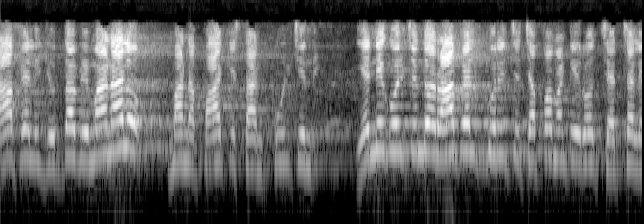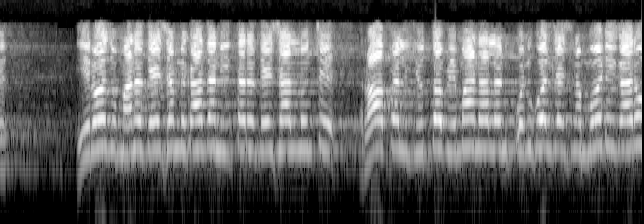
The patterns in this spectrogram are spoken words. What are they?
రాఫెల్ యుద్ధ విమానాలు మన పాకిస్తాన్ కూల్చింది. ఎన్ని కూల్చిందో రాఫెల్ గురించి చెప్పమంటే ఈరోజు చర్చ లేదు. ఈరోజు మన దేశం కాదని ఇతర దేశాల నుంచి రాఫెల్ యుద్ధ విమానాలను కొనుగోలు చేసిన మోడీ గారు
